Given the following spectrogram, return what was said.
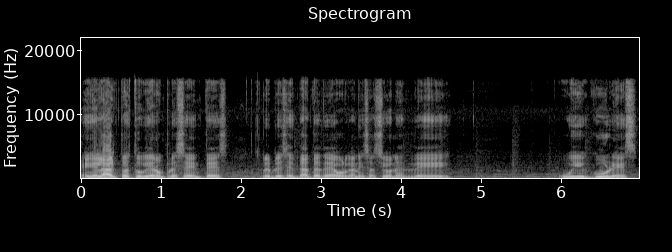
En el acto estuvieron presentes representantes de organizaciones de uigures,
